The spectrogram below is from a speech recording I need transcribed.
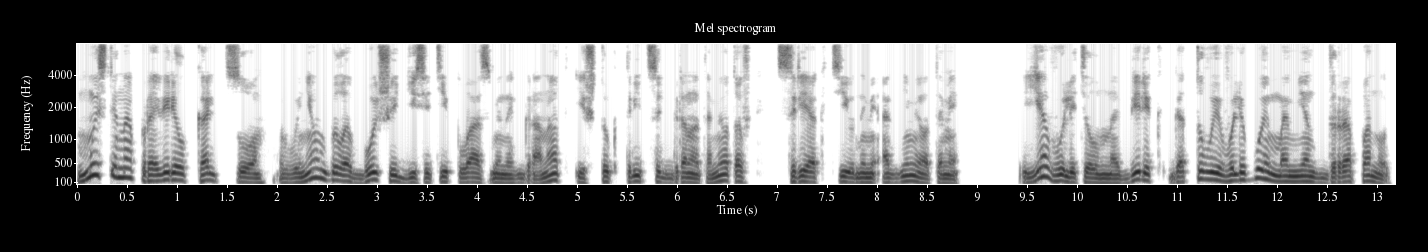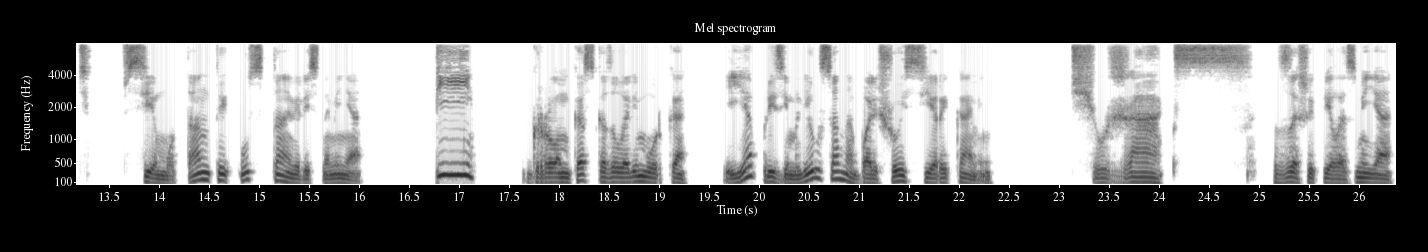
Мысленно проверил кольцо. В нем было больше десяти плазменных гранат и штук тридцать гранатометов с реактивными огнеметами. Я вылетел на берег, готовый в любой момент драпануть. Все мутанты уставились на меня. «Пи!» – громко сказала лемурка. Я приземлился на большой серый камень. «Чужакс!» – зашипела змея.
